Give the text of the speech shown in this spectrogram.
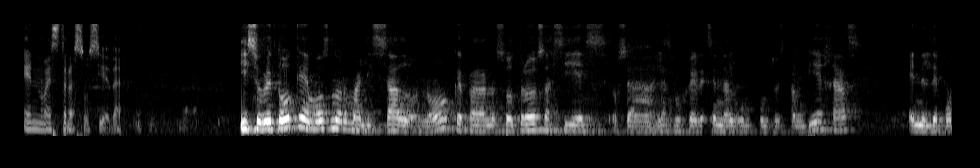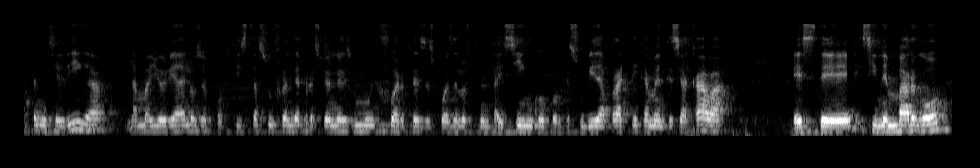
en nuestra sociedad. Y sobre todo que hemos normalizado, ¿no? Que para nosotros así es, o sea, las mujeres en algún punto están viejas, en el deporte ni se diga, la mayoría de los deportistas sufren depresiones muy fuertes después de los 35 porque su vida prácticamente se acaba. Este, sin embargo,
